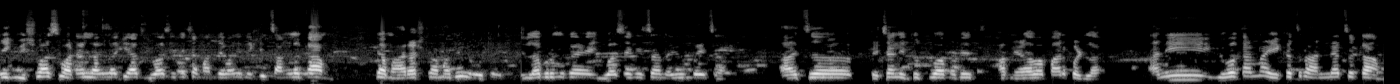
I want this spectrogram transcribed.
एक विश्वास वाटायला लागला की आज युवासेनेच्या माध्यमाने देखील चांगलं काम त्या महाराष्ट्रामध्ये होत आहे. जिल्हा प्रमुख आहे युवासेनेचा नवी मुंबईचा. आज त्याच्या नेतृत्वामध्ये हा मेळावा पार पडला आणि युवकांना एकत्र आणण्याचं काम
